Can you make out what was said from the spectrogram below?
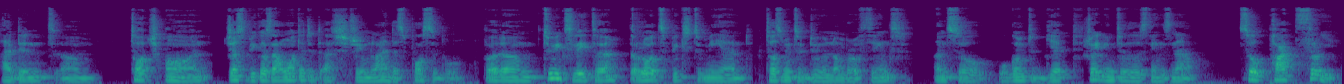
I didn't um, touch on, just because I wanted it as streamlined as possible. But um, two weeks later, the Lord speaks to me and tells me to do a number of things. And so we're going to get straight into those things now. So, part three,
